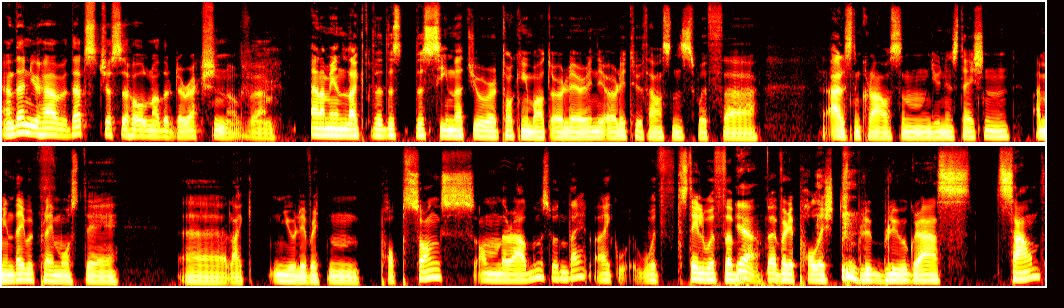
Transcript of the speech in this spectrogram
and then you have that's just a whole nother direction of um, And I mean, like the, the the scene that you were talking about earlier in the early 2000s with uh, Alison Krauss and Union Station. I mean, they would play mostly uh, like newly written pop songs on their albums, wouldn't they? Like with still with the Yeah. a very polished blue, bluegrass sound.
